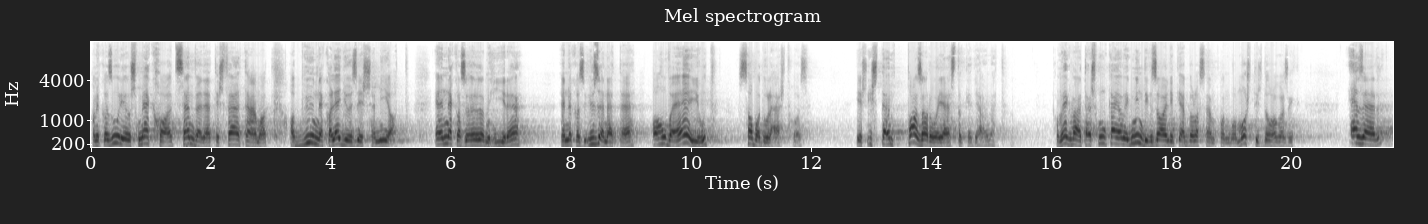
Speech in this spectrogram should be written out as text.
Amikor az Úr Jézus meghalt, szenvedett és feltámadt a bűnnek a legyőzése miatt, ennek az örömhíre, ennek az üzenete, ahova eljut, szabadulást hoz. És Isten pazarolja ezt a kegyelmet. A megváltás munkája még mindig zajlik ebből a szempontból. Most is dolgozik. Ezer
